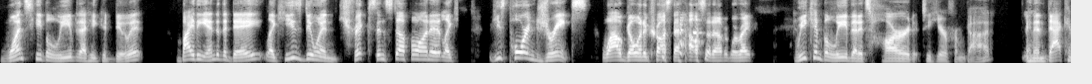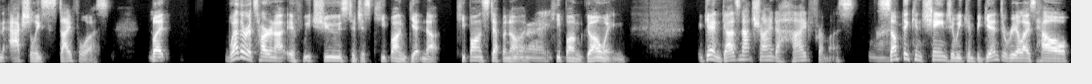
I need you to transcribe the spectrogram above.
once he believed that he could do it, by the end of the day, like he's doing tricks and stuff on it. Like he's pouring drinks while going across the house at everywhere, right? We can believe that it's hard to hear from God. And then mm-hmm. that can actually stifle us. But whether it's hard or not, if we choose to just keep on getting up, keep on stepping on, right. keep on going, again, God's not trying to hide from us. Right. Something can change and we can begin to realize how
